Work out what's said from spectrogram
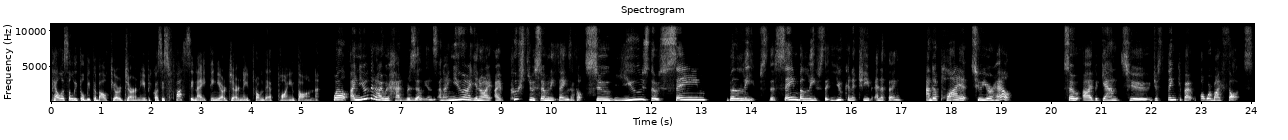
tell us a little bit about your journey because it's fascinating your journey from that point on. Well, I knew that I had resilience and I knew I, you know, I, I pushed through so many things. I thought, Sue, use those same beliefs, the same beliefs that you can achieve anything and apply it to your health. So I began to just think about what were my thoughts,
